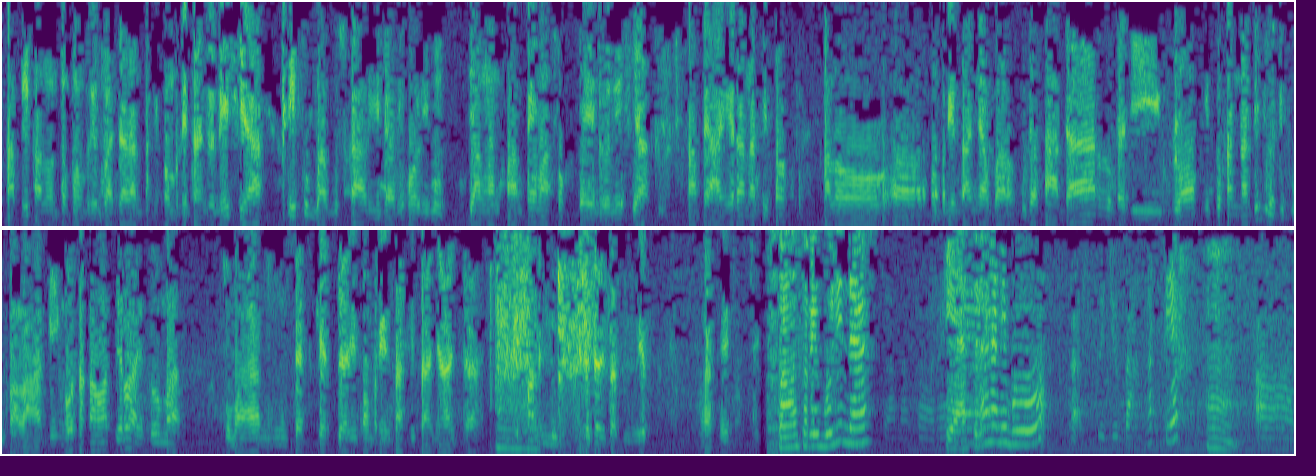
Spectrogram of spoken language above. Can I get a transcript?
Tapi kalau untuk memberi pelajaran bagi pemerintah Indonesia itu bagus sekali dari Hollywood. Jangan sampai masuk ke Indonesia. Sampai akhirnya nanti toh kalau uh, pemerintahnya udah sadar, udah di blok, itu kan nanti juga dibuka lagi. Nggak usah khawatir lah itu mah. Cuma test case dari pemerintah kitanya aja. Itu paling bisa kita duit. Terima kasih. Selamat sore Ibu Linda. Selamat sore. Ya, silakan Ibu. Nggak setuju banget ya. Hmm. Um,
